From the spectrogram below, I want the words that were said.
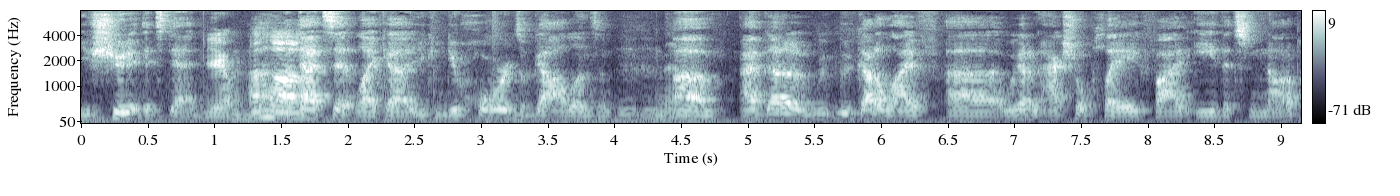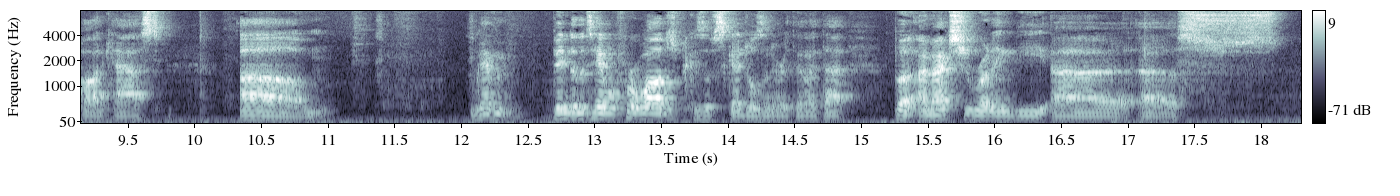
you shoot it, it's dead. Yeah. But uh-huh. that's it. Like uh, you can do hordes of goblins, and um, I've got a we- we've got a live uh, we got an actual play five e that's not a podcast. Um, we haven't been to the table for a while just because of schedules and everything like that. But I'm actually running the uh, uh, Storm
